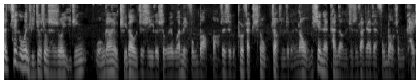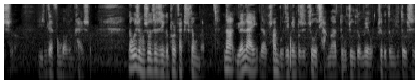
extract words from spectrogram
那这个问题就就是说，已经我们刚刚有提到，这是一个所谓完美风暴啊，这是个 perfect storm 造成这个。那我们现在看到的就是大家在风暴中开始了，已经在风暴中开始了。那为什么说这是一个 perfect storm 呢？那原来的川普这边不是做墙啊、堵住都没有，这个东西都是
